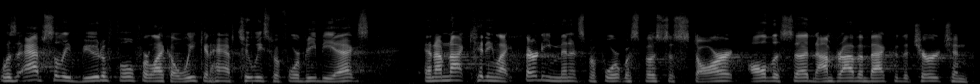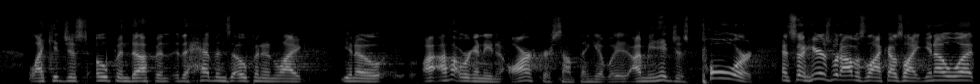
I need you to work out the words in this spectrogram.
was absolutely beautiful for like a week and a half, two weeks before VBX. And I'm not kidding, like 30 minutes before it was supposed to start, all of a sudden I'm driving back to the church and like it just opened up and the heavens opened and like, you know, I, I thought we were going to need an ark or something. It, I mean, it just poured. And so here's what I was like I was like, you know what?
